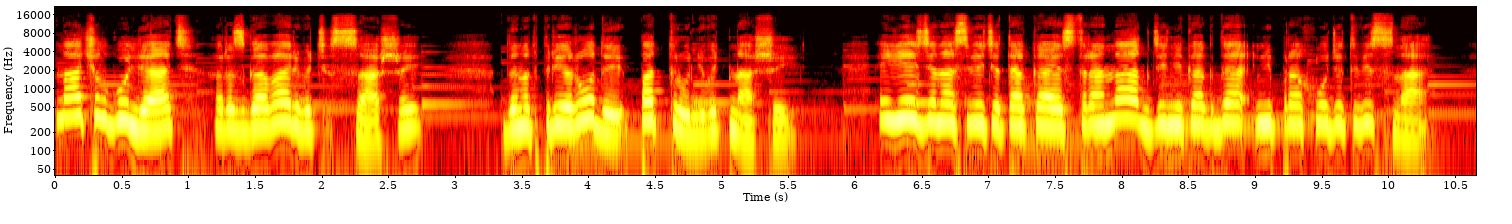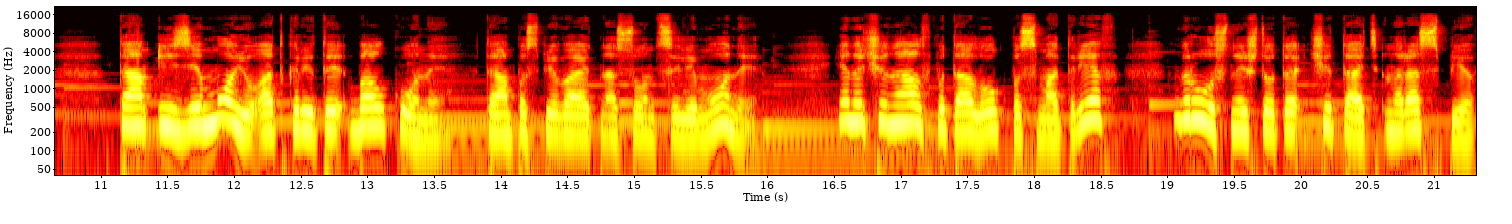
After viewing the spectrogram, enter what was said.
Начал гулять, разговаривать с Сашей, да над природой подтрунивать нашей. Есть на свете такая страна, где никогда не проходит весна. Там и зимою открыты балконы, там поспевают на солнце лимоны. Я начинал в потолок, посмотрев, грустный что-то читать на распев.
